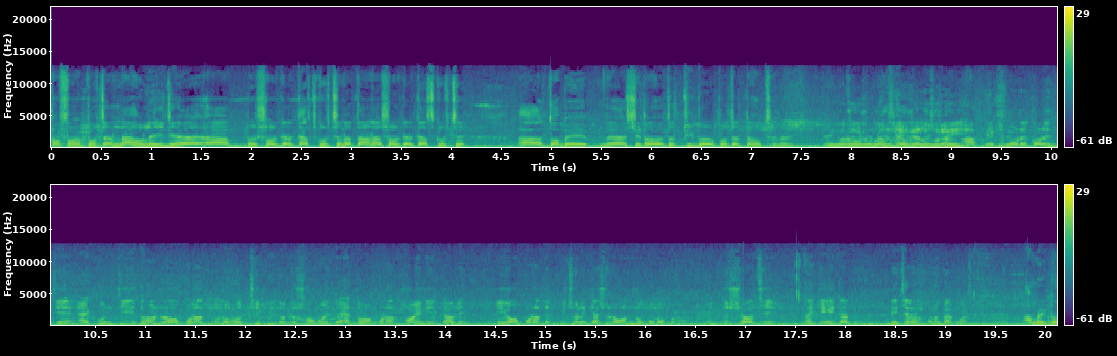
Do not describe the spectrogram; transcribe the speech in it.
সবসময় প্রচার না হলেই যে সরকার কাজ করছে না তা না সরকার কাজ করছে। তবে সেটা হয়তো ঠিকভাবে প্রচারটা হচ্ছে না আর কি। কোনো ঘটনা ভাইরাল হলেই আপনি কি মনে করেন যে এখন যে ধরনের অপরাধগুলো হচ্ছে বিগত সময়ে তো এত অপরাধ হয়নি তাহলে এই অপরাধের পিছনে কি আসলে অন্য কোনো উদ্দেশ্য আছে? নাকি এটা ন্যাচারাল কোনো ব্যাপার? আমরা একটু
